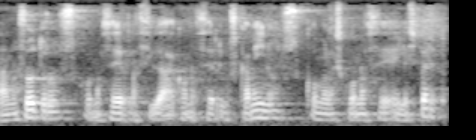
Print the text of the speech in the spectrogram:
a nosotros conocer la ciudad, conocer los caminos como las conoce el experto.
